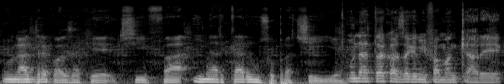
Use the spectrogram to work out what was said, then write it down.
Un'altra cosa che ci fa inarcare un sopracciglio. Un'altra cosa che mi fa mancare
